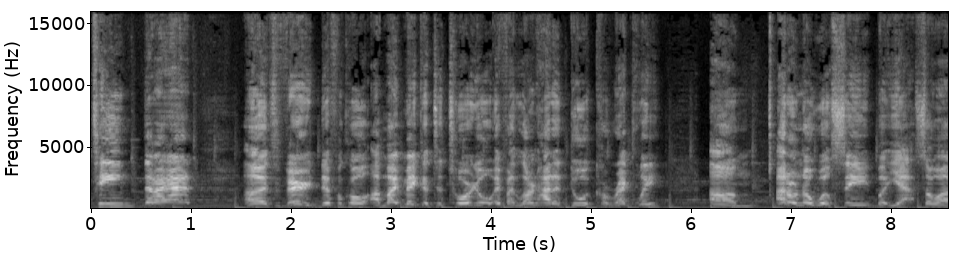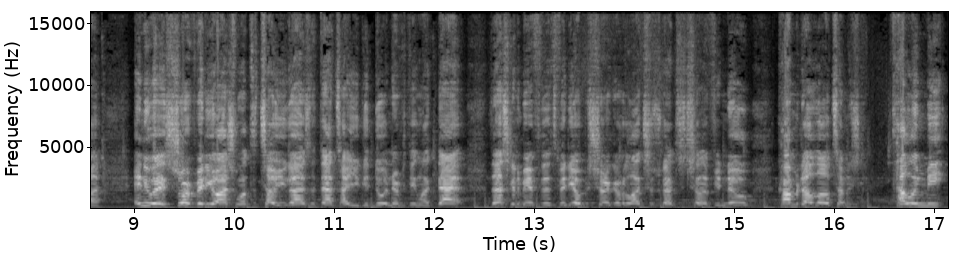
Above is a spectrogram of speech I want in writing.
team that I had. Uh, it's very difficult. I might make a tutorial if I learn how to do it correctly. Um, I don't know. We'll see. But yeah. So, uh, anyways, short video. I just want to tell you guys that that's how you can do it and everything like that. That's going to be it for this video. Be sure to give it a like, subscribe to the channel if you're new. Comment down below. Tell me, telling me,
